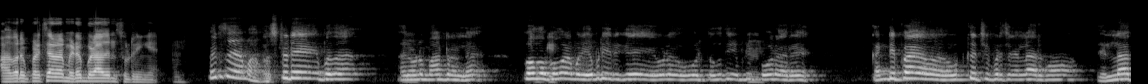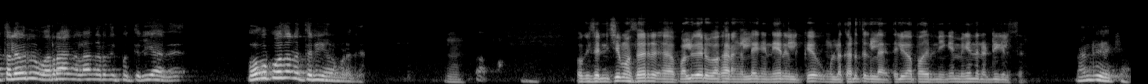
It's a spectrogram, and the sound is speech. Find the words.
அவர் பிரச்சாரம் இடப்படாதுன்னு சொல்றீங்க. பெருசா ஆமா ஃபர்ஸ்ட் டே இப்போதான் அதுல ஒன்றும் மாற்றம் இல்லை. போக. போக நம்ம எப்படி இருக்கு? எவ்வளவு ஒவ்வொரு தொகுதி எப்படி. போறாரு? கண்டிப்பா உட்கட்சி பிரச்சனை எல்லாம் இருக்கும். எல்லா தலைவரும் வர்றாங்களாங்கிறது இப்ப தெரியாது. போக போக தானே தெரியும் நம்மளுக்கு. ஓகே சார் நிச்சயமா சார் பல்வேறு விவகாரங்கள்ல எங்க நேர்களுக்கு உங்களோட கருத்துக்களை தெளிவா பகிர்ந்தீங்க. மிகுந்த நன்றிகள் சார். நன்றி வைக்கும்.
